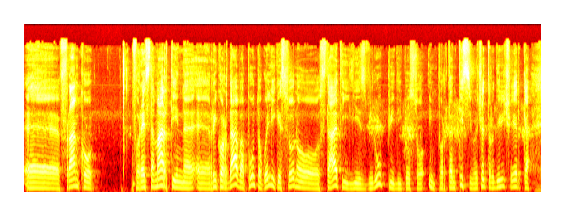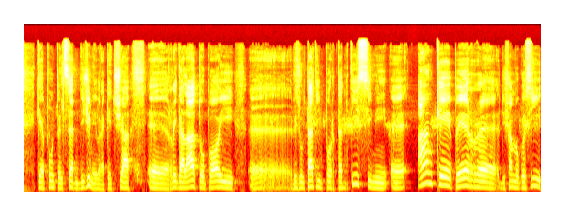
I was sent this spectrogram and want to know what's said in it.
eh, Franco Foresta Martin eh, ricordava appunto quelli che sono stati gli sviluppi di questo importantissimo centro di ricerca che è appunto il CERN di Ginevra che ci ha eh, regalato poi eh, risultati importantissimi eh, anche per, eh, diciamo così,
